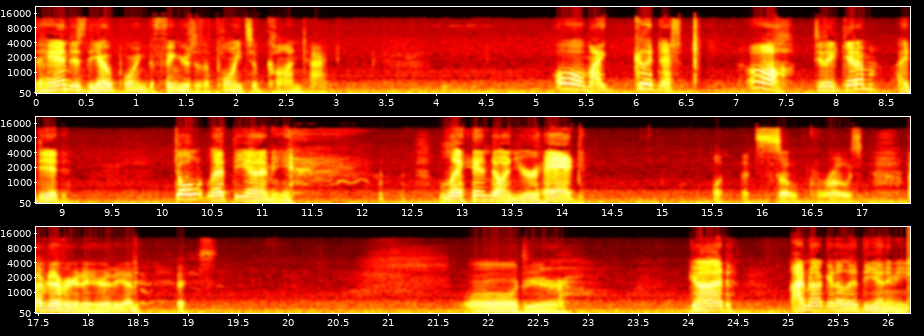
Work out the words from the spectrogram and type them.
The hand is the outpouring, the fingers are the points of contact. Oh my goodness. Oh, did I get him? I did. Don't let the enemy land on your head. Oh, that's so gross. I'm never going to hear the end this. Oh dear. God, I'm not going to let the enemy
